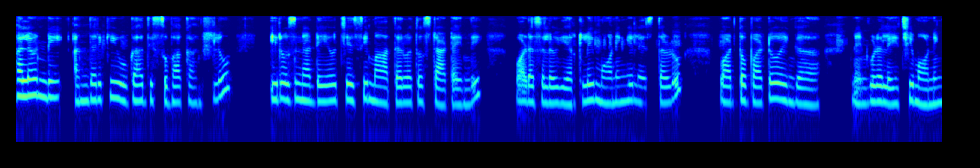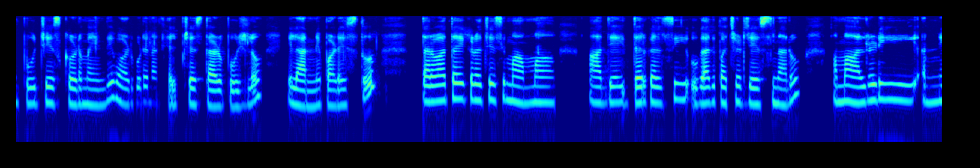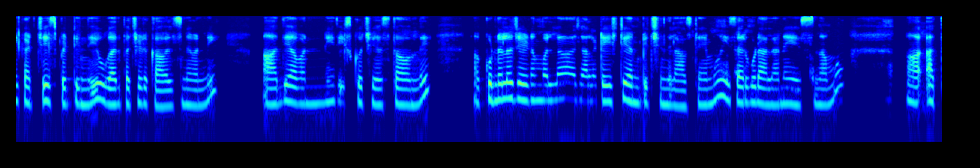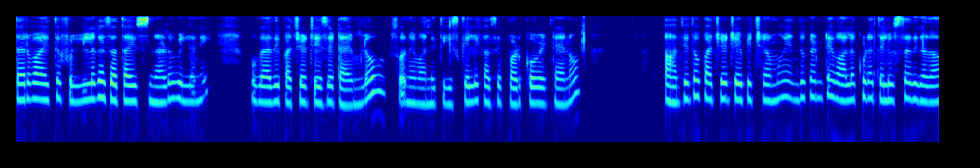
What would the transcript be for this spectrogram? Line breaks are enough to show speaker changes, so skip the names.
Hello అండి. అందరికీ ఉగాది శుభాకాంక్షలు. ఈరోజు నా డే వచ్చేసి మా అథర్వతో స్టార్ట్ అయింది. వాడు అసలు ఎర్లీ మార్నింగే లేస్తాడు. వాడితో పాటు ఇంకా నేను కూడా లేచి మార్నింగ్ పూజ చేసుకోవడం అయింది. వాడు కూడా నాకు హెల్ప్ చేస్తాడు పూజలో. ఇలా అన్నీ పడేస్తూ. తర్వాత ఇక్కడ వచ్చేసి మా అమ్మ, ఆద్య ఇద్దరు కలిసి ఉగాది పచ్చడి చేస్తున్నారు. అమ్మ ఆల్రెడీ అన్నీ కట్ చేసి పెట్టింది ఉగాది పచ్చడి కావాల్సినవన్నీ. ఆద్య అవన్నీ తీసుకొచ్చి ఏస్తా ఉంది. ఆ కుండలో చేయడం వల్ల చాలా టేస్టీ అనిపించింది లాస్ట్ టైము. ఈసారి కూడా అలానే చేస్తున్నాము. అతర్వ అథర్వ అయితే ఫుల్లుగా సతాయిస్తున్నాడు వీళ్ళని. ఉగాది పచ్చడి చేసే టైంలో. సో, నేను వాడిని తీసుకెళ్ళి కాసేపు పడుకోబెట్టాను. ఆద్యతో పచ్చడి చేపించాము ఎందుకంటే వాళ్ళకి కూడా తెలుస్తుంది కదా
